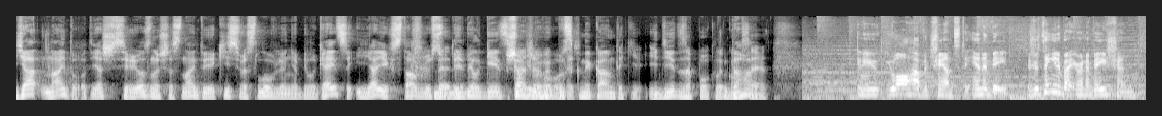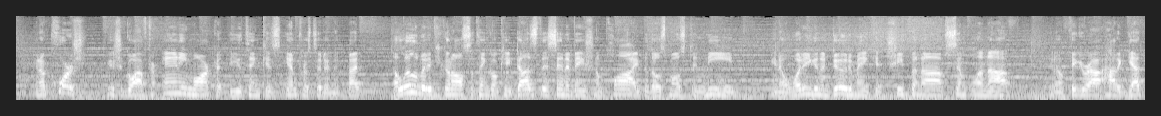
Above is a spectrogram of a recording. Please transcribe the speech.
Я найду, от я ж серйозно ще знайду якісь висловлювання Білл Гейтса, і я їх ставлю сюди. де Білл Гейтс Що каже випускникам такі: ідіть за покликом Да. серця. and you, you all have a chance to innovate. As you're thinking about your innovation, and of course, you should go after any market that you think is interested in it. But a little bit, if you can also think, okay, does this innovation apply to those most in need? You know, what are you going to do to make it cheap enough, simple enough? You know, figure out how to get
